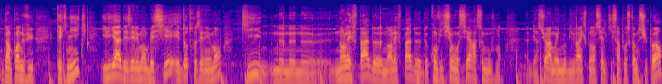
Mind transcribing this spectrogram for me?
d'un point de vue technique, il y a des éléments baissiers et d'autres éléments qui de, pas de, conviction haussière à ce mouvement. Euh, bien sûr, la moyenne mobile 20 exponentielle qui s'impose comme support,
